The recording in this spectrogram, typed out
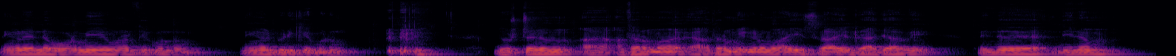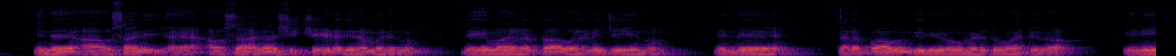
നിങ്ങൾ എന്റെ ഓർമ്മയെ ഉണർത്തിക്കൊണ്ടും നിങ്ങൾ പിടിക്കപ്പെടും. ദുഷ്ടനും അധർമ്മ അധർമ്മികളുമായ ഇസ്രായേൽ രാജാവേ നിന്റെ ദിനം നിന്റെ അവസാനി അവസാന ശിക്ഷയുടെ ദിനം വരുന്നു. ദൈവമായ കർത്താവ് അരളി ചെയ്യുന്നു. നിന്റെ തലപ്പാവും കിരീടവും എടുത്തു മാറ്റുക. ഇനി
